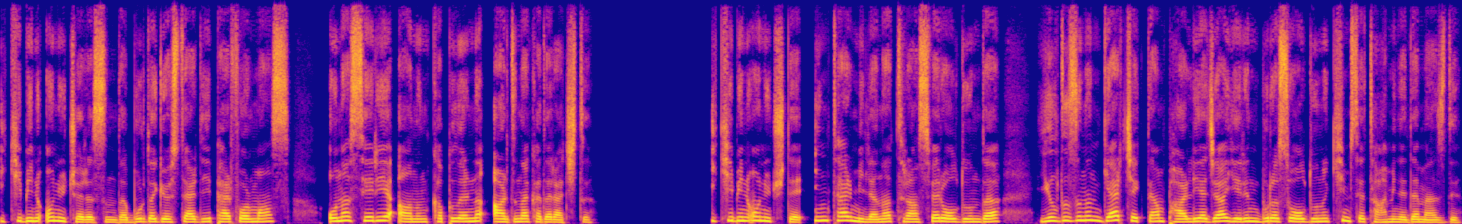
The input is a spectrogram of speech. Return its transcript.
2013 arasında burada gösterdiği performans ona Serie A'nın kapılarını ardına kadar açtı. 2013'te Inter Milan'a transfer olduğunda yıldızının gerçekten parlayacağı yerin burası olduğunu kimse tahmin edemezdi.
